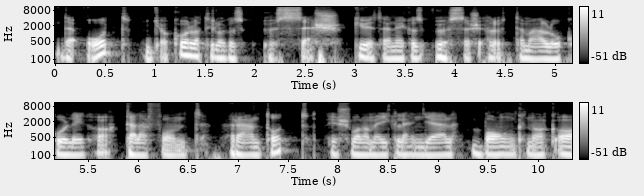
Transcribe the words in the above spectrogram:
de ott gyakorlatilag az összes, kivételnék az összes előttem álló kolléga telefont rántott, és valamelyik lengyel banknak a,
